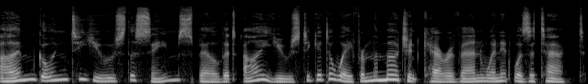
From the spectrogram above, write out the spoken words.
I'm going to use the same spell that I used to get away from the merchant caravan when it was attacked.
